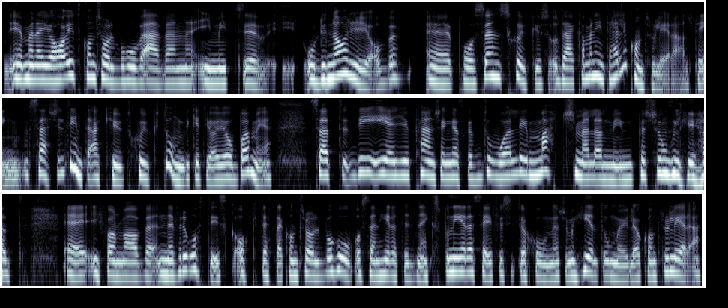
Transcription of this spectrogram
jag menar, jag har ju ett kontrollbehov även i mitt eh, ordinarie jobb eh, på Svenskt sjukhus och där kan man inte heller kontrollera allting. Särskilt inte akut sjukdom, vilket jag jobbar med. Så att det är ju kanske en ganska dålig match mellan min personlighet i form av neurotisk och detta kontrollbehov och sen hela tiden exponera sig för situationer som är helt omöjliga att kontrollera.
